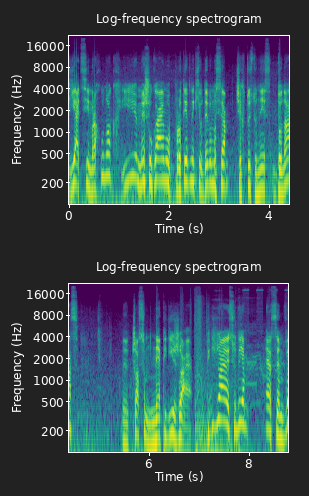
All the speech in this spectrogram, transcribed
5-7 рахунок. І ми шукаємо противників, дивимося, чи хтось до нас, до нас е, часом не під'їжджає. Під'їжджає сюди СМВ,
